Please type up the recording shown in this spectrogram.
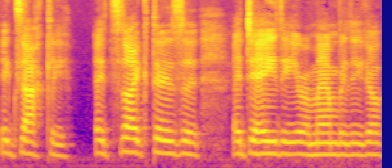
exactly. It's like there's a, a day that you remember that you go,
